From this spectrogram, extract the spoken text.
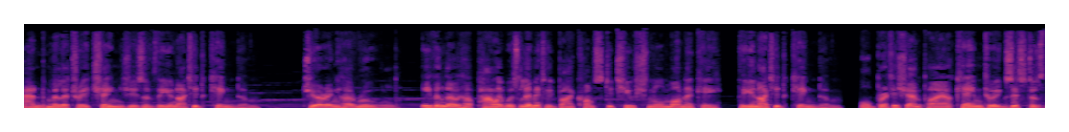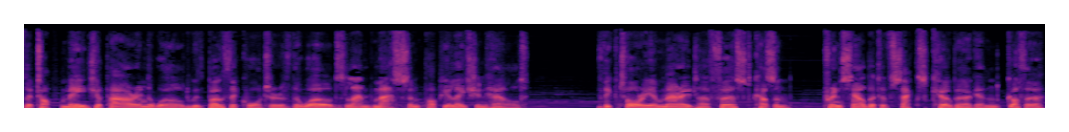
and military changes of the United Kingdom. During her rule, even though her power was limited by constitutional monarchy, the United Kingdom, or British Empire came to exist as the top major power in the world with both a quarter of the world's land mass and population held. Victoria married her first cousin, Prince Albert of Saxe-Coburg and Gotha,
